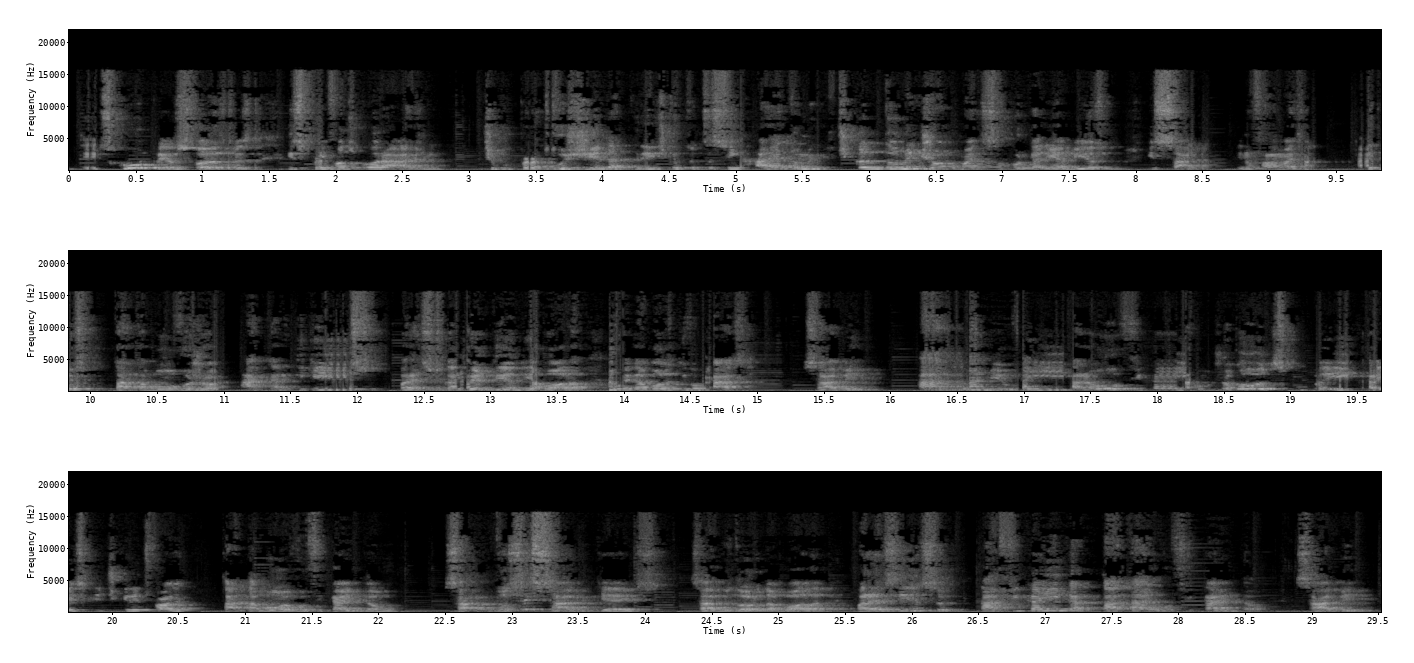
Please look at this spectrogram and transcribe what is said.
Desculpem os fãs, mas isso pra mim é falta de coragem. Tipo, pra fugir da crítica, tu diz assim, ah, eu tô me criticando, então eu nem jogo mais essa porcaria mesmo. E sai, e não fala mais nada. Aí depois, tá, tá bom, eu vou jogar. Ah, cara, o que, que é isso? Parece o cara perdendo e a bola, vou pegar a bola aqui e vou pra casa. Sabe? Ah, não, meu, aí, cara, ô, fica aí, vamos jogar, ô, desculpa aí, cara, é isso que a gente queria te falar. Tá, tá bom, eu vou ficar então. Sabe, você sabe o que é isso. Sabe, o dono da bola? Parece isso. Ah, fica aí, cara. Tá, tá, eu vou ficar então. Sabe?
